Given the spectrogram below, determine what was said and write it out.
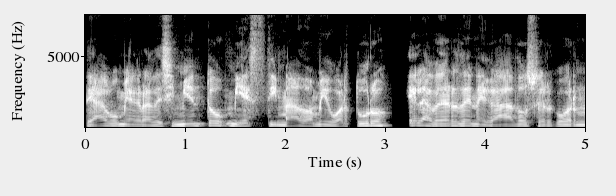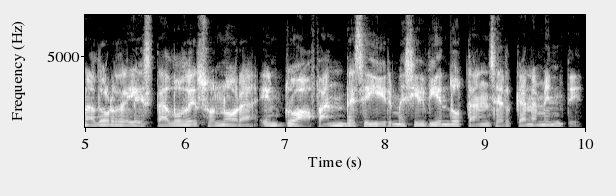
Te hago mi agradecimiento, mi estimado amigo Arturo, el haber denegado ser gobernador del estado de Sonora en tu afán de seguirme sirviendo tan cercanamente.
